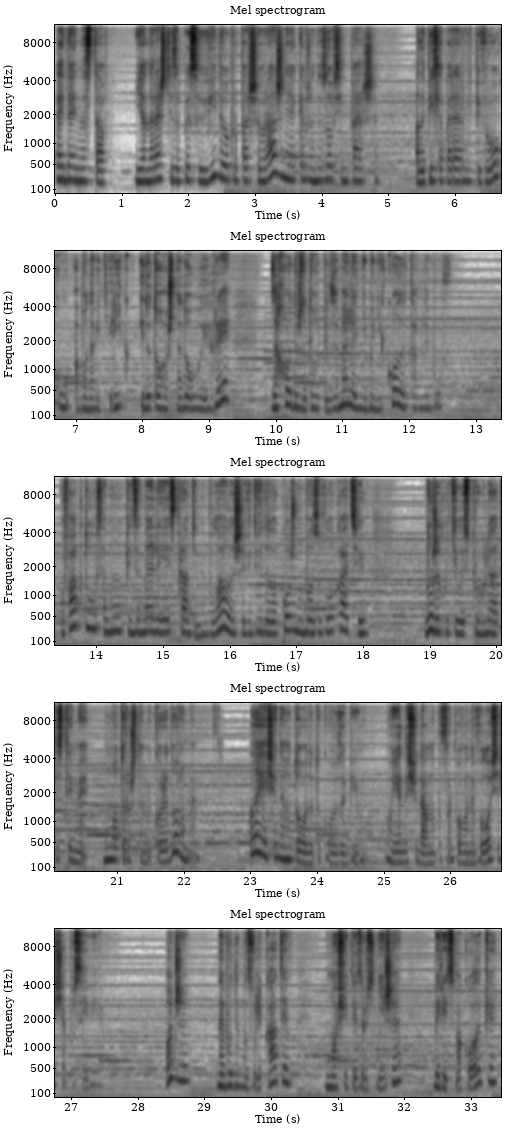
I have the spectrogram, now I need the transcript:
Цей день настав. Я нарешті записую відео про перше враження, яке вже не зовсім перше. Але після перерви півроку або навіть рік, і до того ж недовгої гри, заходиш до того підземелля, ніби ніколи там не був. По факту, в самому підземеллі я й справді не була, лише відвідала кожну базову локацію. Дуже хотілося прогулятись тими моторошними коридорами, але я ще не готова до такого забігу. Моє нещодавно пофарбоване волосся ще посивіє. Отже, не будемо зволікати, вмощуйтесь зручніше, беріть смаколики,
